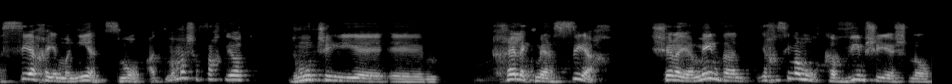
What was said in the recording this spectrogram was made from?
השיח הימני עצמו. את ממש הפכת להיות דמות שהיא אה, אה, חלק מהשיח של הימין והיחסים המורכבים שיש לו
